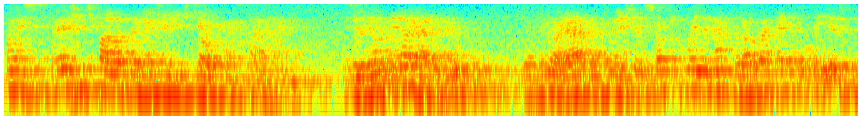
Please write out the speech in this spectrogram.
Mas a gente fala também que a gente quer alcançar, né? Mas eu dei uma melhorada, viu? Deu uma melhorada, eu estou mexendo só com coisa natural, é torresmo.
